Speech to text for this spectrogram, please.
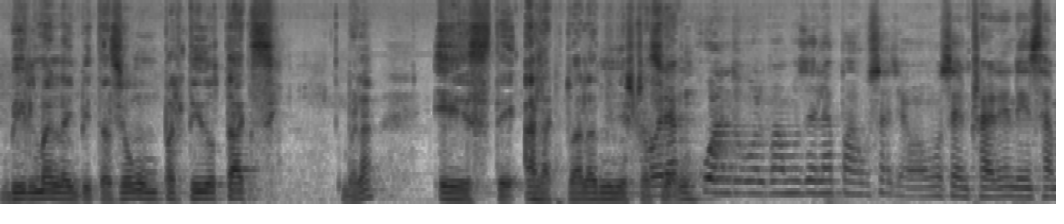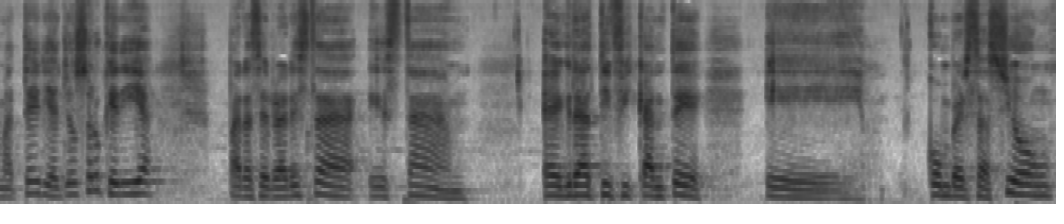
Vilma en la invitación, un partido taxi, ¿verdad? Este, a la actual administración. Ahora, cuando volvamos de la pausa, ya vamos a entrar en esa materia. Yo solo quería, para cerrar esta, esta eh, gratificante eh, conversación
